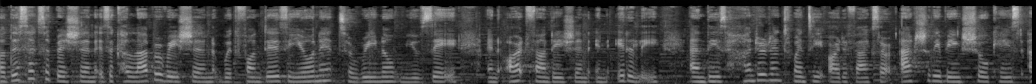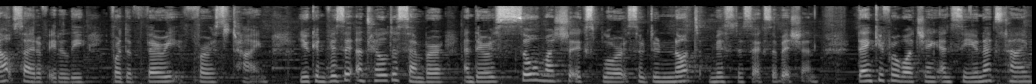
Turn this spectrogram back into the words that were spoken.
Now, this exhibition is a collaboration with Fondazione Torino Musei, an art foundation in Italy, and these 120 artifacts are actually being showcased outside of Italy for the very first time. You can visit until December, and there is so much to explore, so do not miss this exhibition. Thank you for watching, and see you next time.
